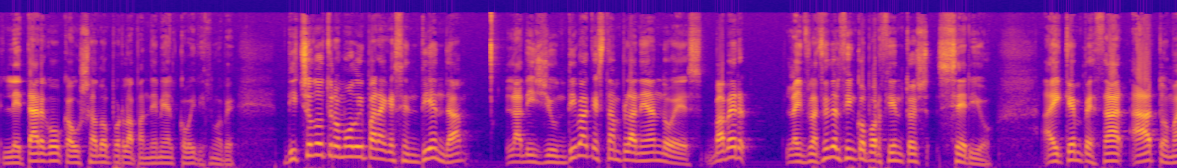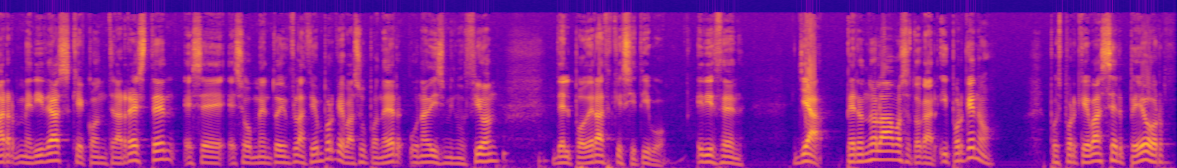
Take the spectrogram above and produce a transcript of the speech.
letargo causado por la pandemia del COVID-19. Dicho de otro modo y para que se entienda, la disyuntiva que están planeando es, va a haber, la inflación del 5% es serio. Hay que empezar a tomar medidas que contrarresten ese, ese aumento de inflación porque va a suponer una disminución del poder adquisitivo. Y dicen, ya, pero no la vamos a tocar. ¿Y por qué no? Pues porque va a ser peor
